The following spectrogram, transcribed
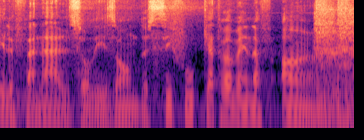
Et le fanal sur les ondes de Sifu 89.1.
